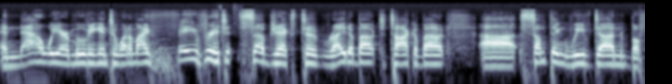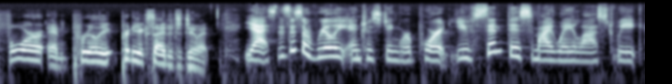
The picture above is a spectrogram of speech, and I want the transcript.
And now we are moving into one of my favorite subjects to write about, to talk about, uh, something we've done before and pretty, pretty excited to do it. Yes, this is a really interesting report. You sent this my way last week.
